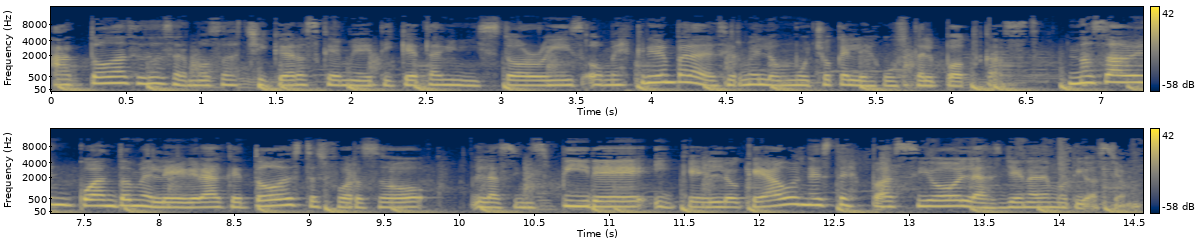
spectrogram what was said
a todas esas hermosas chicas que me etiquetan en stories o me escriben para decirme lo mucho que les gusta el podcast. No saben cuánto me que todo este esfuerzo las inspire y que lo que hago en este espacio las llena de motivación.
